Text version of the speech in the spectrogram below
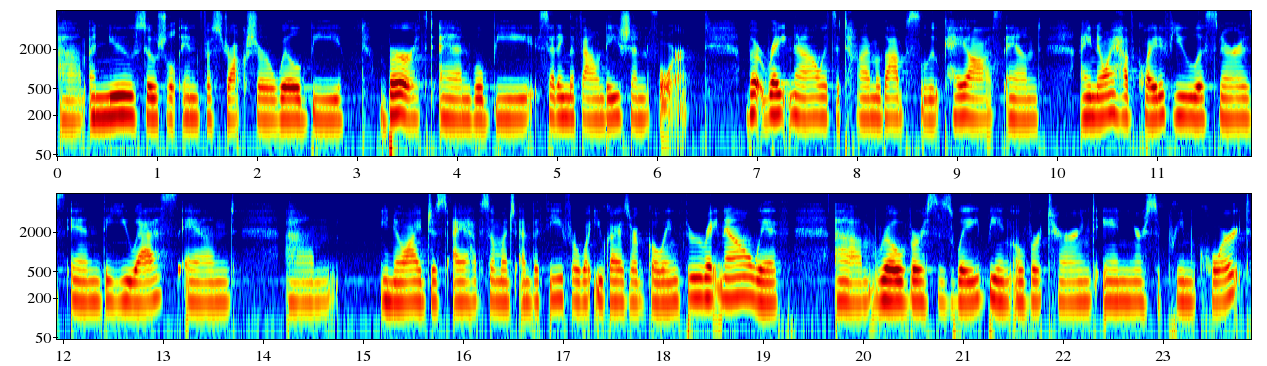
um, a new social infrastructure will be birthed and will be setting the foundation for. But right now, it's a time of absolute chaos. And I know I have quite a few listeners in the US, and, um, you know, I just, I have so much empathy for what you guys are going through right now with um, Roe versus Wade being overturned in your Supreme Court.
